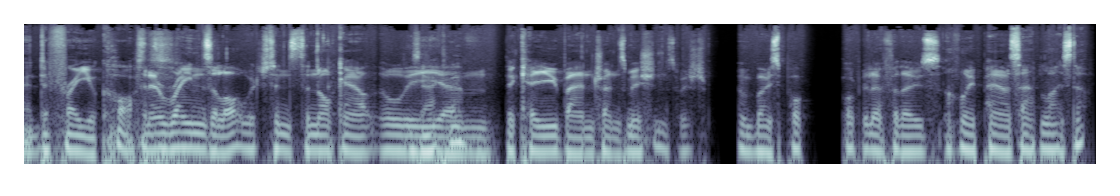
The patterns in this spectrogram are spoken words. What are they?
uh, defray your costs. And it rains a lot, which tends to knock out all the Exactly. um, the KU band transmissions, which are most pop- popular for those high power satellite stuff.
